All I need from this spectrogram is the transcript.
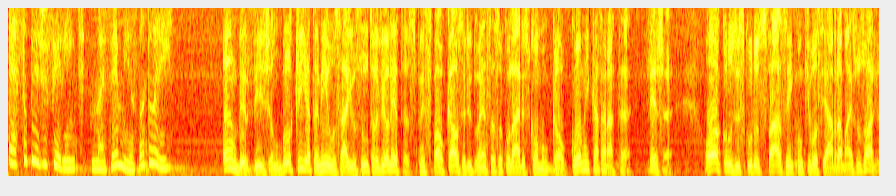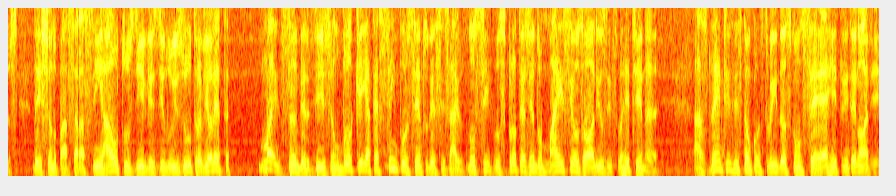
É super diferente, mas é mesmo, adorei. Amber Vision bloqueia também os raios ultravioletas, principal causa de doenças oculares como glaucoma e catarata. Veja, óculos escuros fazem com que você abra mais os olhos, deixando passar assim altos níveis de luz ultravioleta. Mas Amber Vision bloqueia até 100% desses raios nocivos, protegendo mais seus olhos e sua retina. As lentes estão construídas com CR39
